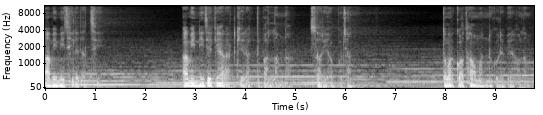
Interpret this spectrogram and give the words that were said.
আমি মিছিলে যাচ্ছি। আমি নিজেকে আর আটকে রাখতে পারলাম না। সরি আব্বুজান। তোমার কথা অমান্য করে বের হলাম।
